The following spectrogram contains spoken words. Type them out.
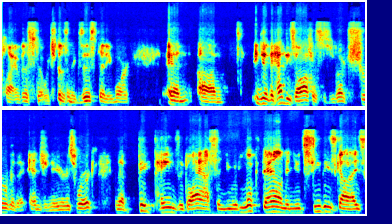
Playa Vista, which doesn't exist anymore. And, um, and, you know, they had these offices, I'm not sure where the engineers work, and the big panes of glass, and you would look down and you'd see these guys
